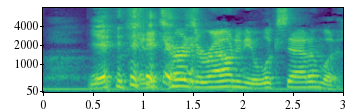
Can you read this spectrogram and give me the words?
Yeah. and he turns around and he looks at him like!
